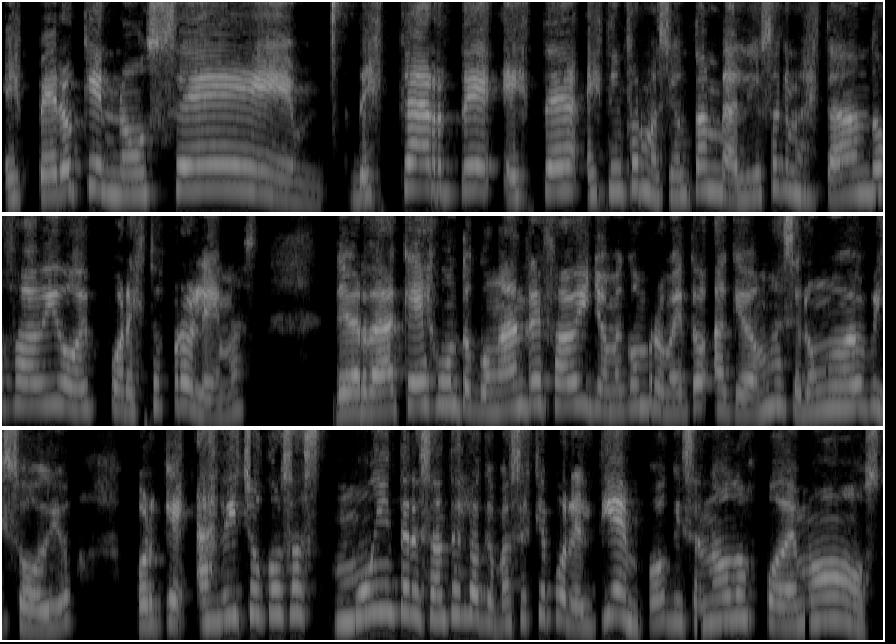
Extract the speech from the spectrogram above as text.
espero que no se descarte esta, esta información tan valiosa que nos está dando Fabi hoy por estos problemas. De verdad que junto con André, Fabi, yo me comprometo a que vamos a hacer un nuevo episodio porque has dicho cosas muy interesantes. Lo que pasa es que por el tiempo quizás no nos podemos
